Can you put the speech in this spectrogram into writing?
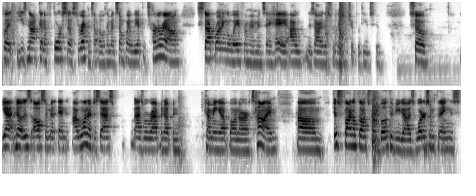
but he's not going to force us to reconcile with him. At some point, we have to turn around, stop running away from him, and say, "Hey, I desire this relationship with you too." So, yeah, no, this is awesome, and, and I want to just ask as we're wrapping up and coming up on our time um, just final thoughts from both of you guys. What are some things,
